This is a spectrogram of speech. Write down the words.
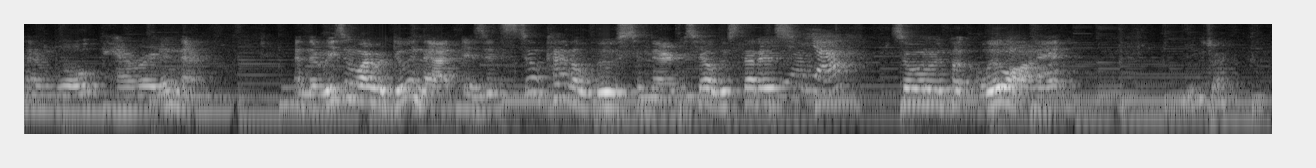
and we'll hammer it in there. And the reason why we're doing that is it's still kind of loose in there. Do you see how loose that is? Yeah. So when we put glue on it, can.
